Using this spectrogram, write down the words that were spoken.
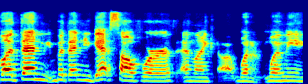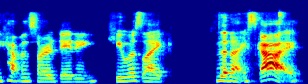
but then, but then you get self worth, and like uh, when when me and Kevin started dating, he was like the nice guy,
